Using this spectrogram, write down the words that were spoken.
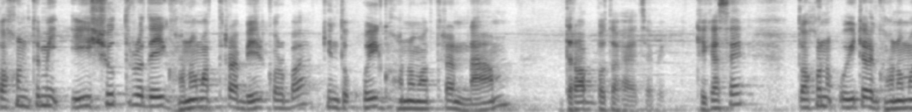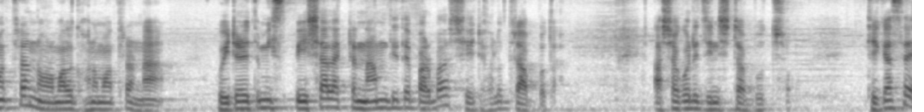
তখন তুমি এই সূত্র দিয়ে ঘনমাত্রা বের করবা, কিন্তু ওই ঘনমাত্রার নাম দ্রাব্যতা হয়ে যাবে, ঠিক আছে? তখন ওইটার ঘনমাত্রা নর্মাল ঘনমাত্রা না। ওইটারে তুমি স্পেশাল একটা নাম দিতে পারবা, সেটা হলো দ্রাব্যতা। আশা করি জিনিসটা বুঝছ। ঠিক আছে?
